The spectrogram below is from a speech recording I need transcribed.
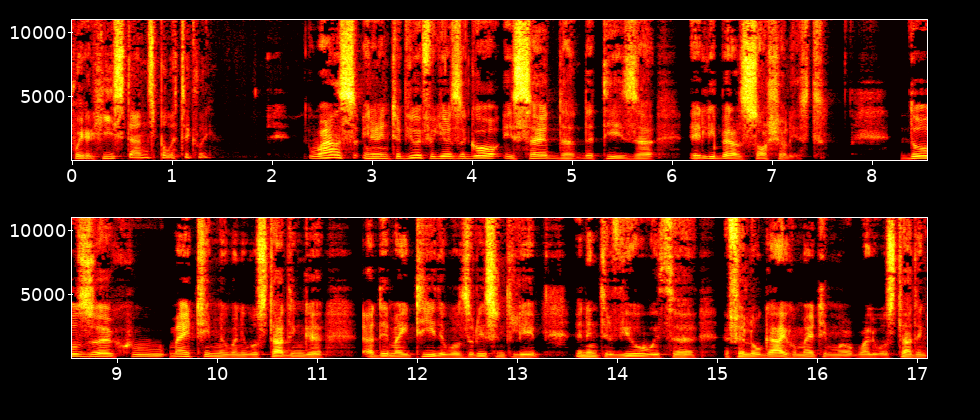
where he stands politically? Once in an interview a few years ago, he said that he's a, a liberal socialist. Those uh, who met him when he was studying uh, at MIT, there was recently an interview with uh, a fellow guy who met him while he was studying,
